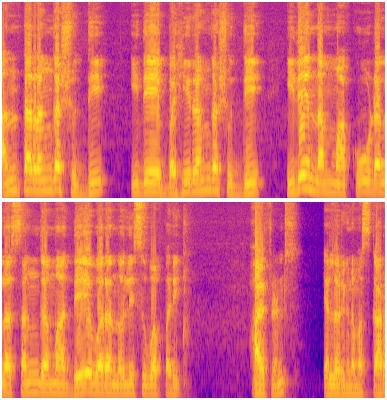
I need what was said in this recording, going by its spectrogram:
ಅಂತರಂಗ ಶುದ್ಧಿ, ಇದೇ ಬಹಿರಂಗ ಶುದ್ಧಿ, ಇದೇ ನಮ್ಮ ಕೂಡಲ ಸಂಗಮ ದೇವರ ನೊಲಿಸುವ ಪರಿ. ಹಾಯ್ ಫ್ರೆಂಡ್ಸ್ ಎಲ್ಲರಿಗೂ ನಮಸ್ಕಾರ.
